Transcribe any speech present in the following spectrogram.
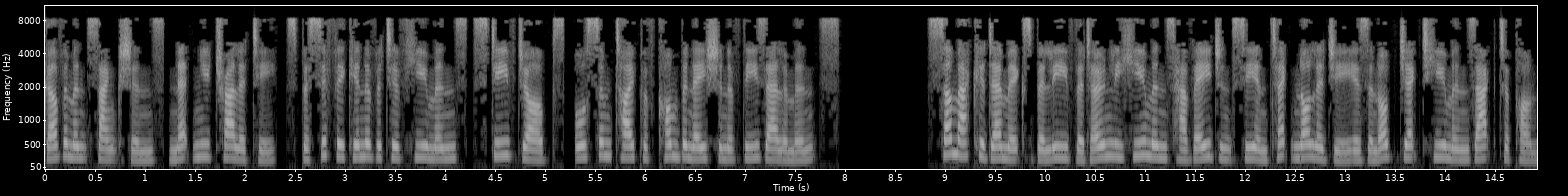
government sanctions net neutrality, specific innovative humans Steve Jobs, or some type of combination of these elements? Some academics believe that only humans have agency and technology is an object humans act upon,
